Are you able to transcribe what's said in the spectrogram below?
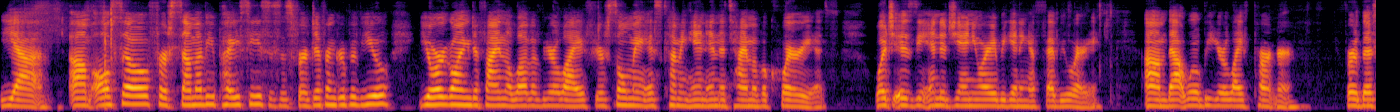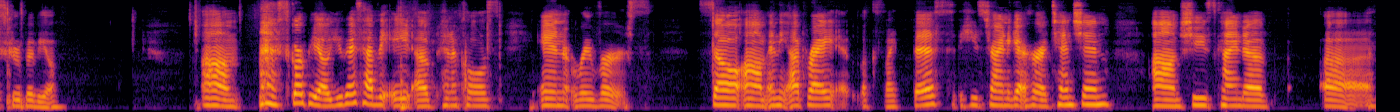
Yeah. Um, also, for some of you Pisces, this is for a different group of you, you're going to find the love of your life. Your soulmate is coming in in the time of Aquarius, which is the end of January, beginning of February. Um, that will be your life partner for this group of you. Um, Scorpio, you guys have the Eight of Pentacles in reverse. So um, in the upright, it looks like this. He's trying to get her attention. Um, she's kind of uh,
